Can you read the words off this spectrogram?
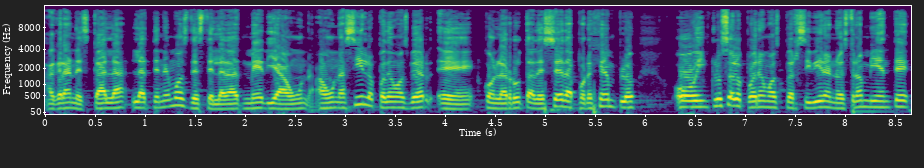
a gran escala la tenemos desde la Edad Media aún, aún así lo podemos ver eh, con la ruta de seda por ejemplo o incluso lo podemos percibir en nuestro ambiente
